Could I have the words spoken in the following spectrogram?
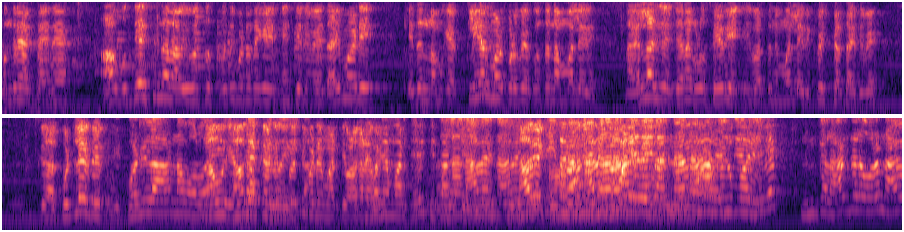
ತೊಂದರೆ ಆಗ್ತಾ ಇದೆ. ಆ ಉದ್ದೇಶದಿಂದ ನಾವು ಇವತ್ತು ಪ್ರತಿಭಟನೆಗೆ ನಿಂತಿದ್ದೀವಿ. ದಯಮಾಡಿ ಇದನ್ನು ನಮಗೆ ಕ್ಲಿಯರ್ ಮಾಡಿಕೊಡ್ಬೇಕು ಅಂತ ನಮ್ಮಲ್ಲಿ ನಾವೆಲ್ಲ ಎಲ್ಲ ಜನಗಳು ಸೇರಿ ಇವತ್ತು ನಿಮ್ಮಲ್ಲಿ ರಿಕ್ವೆಸ್ಟ್ ಕೇಳ್ತಾ ಇದ್ದೀವಿ. ಕೊಡ್ಲೇಬೇಕು ಕೊಡ್ಲಿಲ್ಲ ಅಂದ್ರೆ ನಾವು ನಾವು ಯಾವುದೇ ಕಾರಣಕ್ಕೂ. ಪ್ರತಿಭಟನೆ ಮಾಡ್ತೀವಿ ಒಳಗಡೆ. ಪ್ರತಿಭಟನೆ ಮಾಡ್ತೀವಿ ಕಿತ್ತಾಕ್ತೀವಿ. ನಾವೇ ನಾವೇ ನಾವೇ ಕಿತ್ತಾಕ್ತೀವಿ. ನಾವೇ ನಾವೇ ನಾವೇ ಮಾಡ್ತೀವಿ. ನಾವೇ ರಿವ್ಯೂ ಮಾಡ್ತೀವಿ. ನಿಮ್ ಕೈಲಿ ಆಗ್ದಲ್ಲ ಹೋದ್ರೆ ನಾವೇ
